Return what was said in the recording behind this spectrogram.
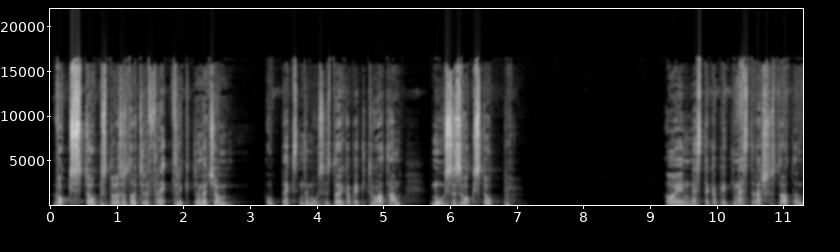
vokste opp, står det, så står ikke det fryktelig mye om oppveksten til Moses. Det står i kapittel 2 at han, Moses vokste opp. Og i neste kapittel, neste vers, så står det at han,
